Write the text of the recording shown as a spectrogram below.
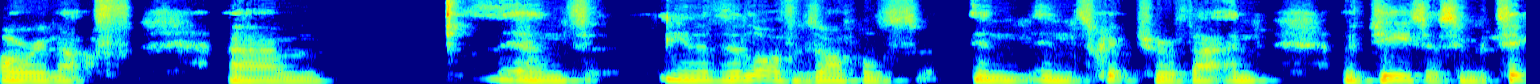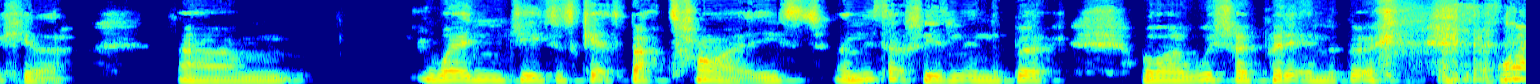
are enough. Um, and you know, there's a lot of examples in in Scripture of that, and with Jesus in particular. Um, when Jesus gets baptized, and this actually isn't in the book, well, I wish I put it in the book.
